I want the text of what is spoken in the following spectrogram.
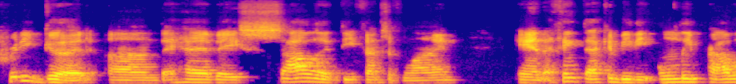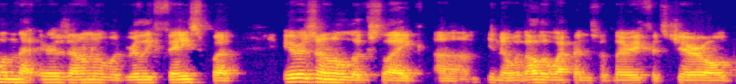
pretty good. Um, they have a solid defensive line, and I think that could be the only problem that Arizona would really face. But Arizona looks like, um, you know, with all the weapons with Larry Fitzgerald,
